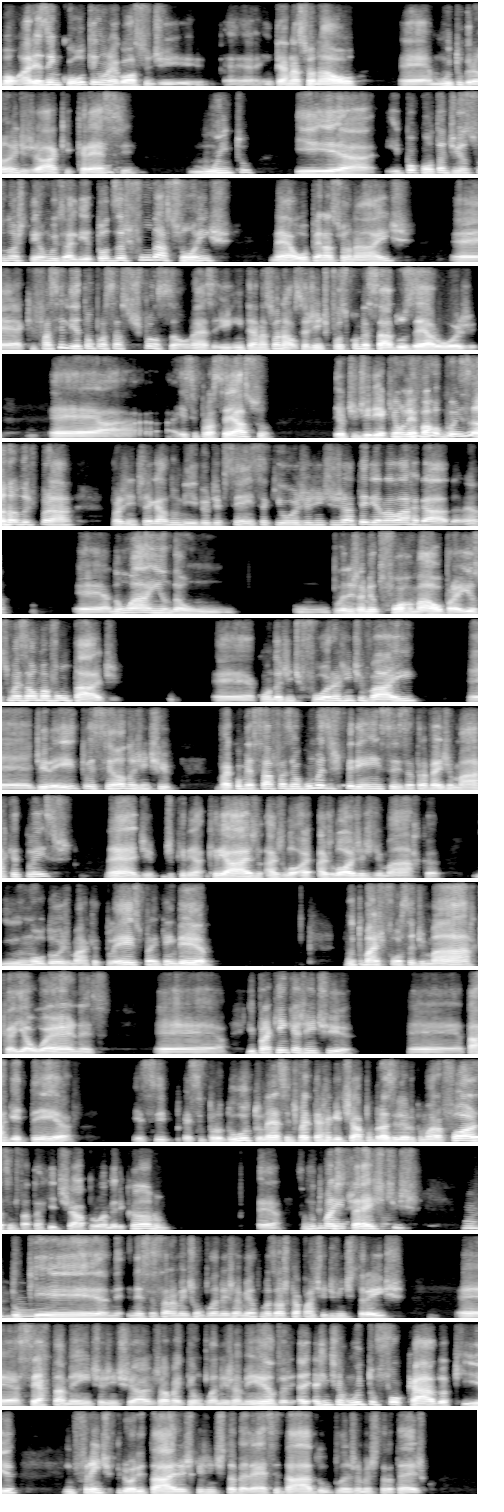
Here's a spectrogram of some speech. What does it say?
Bom, a Arezzo Co tem um negócio de é, internacional é, muito grande já, que cresce Sim. muito, e, uh, e por conta disso nós temos ali todas as fundações né, operacionais é, que facilitam o processo de expansão né, internacional. Se a gente fosse começar do zero hoje é, esse processo, eu te diria que iam levar alguns anos para a gente chegar no nível de eficiência que hoje a gente já teria na largada. Né? É, não há ainda um, um planejamento formal para isso, mas há uma vontade. É, quando a gente for, a gente vai é, direito. Esse ano a gente vai começar a fazer algumas experiências através de marketplaces, né? De, de criar, criar as, as lojas de marca em um ou dois marketplaces para entender muito mais força de marca e awareness. É, e para quem que a gente é, targeteia esse, esse produto, né? Se a gente vai targetear para o brasileiro que mora fora, se a gente vai targetear para o americano, é, são muito Entendi. mais testes uhum. do que necessariamente um planejamento, mas eu acho que a partir de 23, é, certamente a gente já, já vai ter um planejamento. A, a gente é muito focado aqui em frentes prioritárias que a gente estabelece, dado o planejamento estratégico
